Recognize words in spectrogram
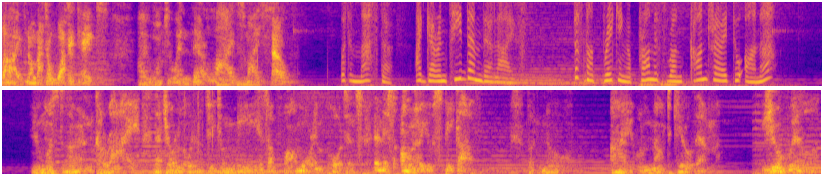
Alive, no matter what it takes. I want to end their lives myself. But, a Master, I guaranteed them their lives. Does not breaking a promise run contrary to honor? You must learn, Karai, that your loyalty to me is of far more importance than this honor you speak of. But no, I will not kill them. You will.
